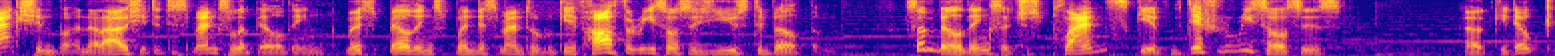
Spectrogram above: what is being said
action button allows you to dismantle a building. Most buildings, when dismantled, will give half the resources used to build them. Some buildings, such as plants, give different resources. Okie doke.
